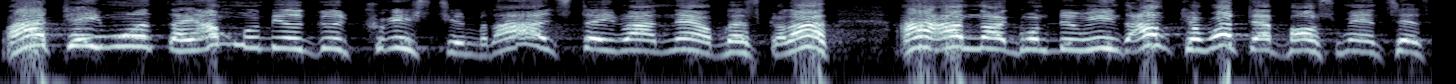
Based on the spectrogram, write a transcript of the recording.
Well, I tell you one thing, I'm going to be a good Christian, but I stay right now, bless God. I, I, am not going to do anything. I don't care what that boss man says.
